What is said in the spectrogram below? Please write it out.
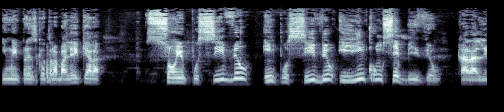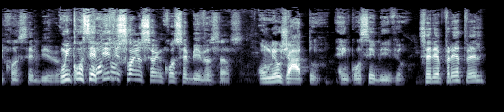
em uma empresa que eu trabalhei que era sonho possível, impossível e inconcebível. Caralho, inconcebível. O inconcebível, um sonho seu inconcebível, Celso. o meu jato é inconcebível. Seria preto ele?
